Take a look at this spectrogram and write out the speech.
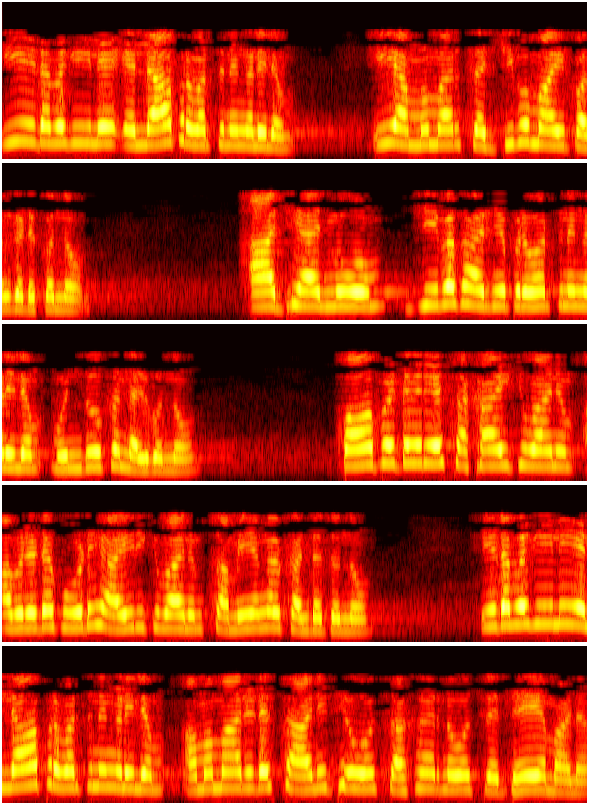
ഈ ഇടവകയിലെ എല്ലാ പ്രവർത്തനങ്ങളിലും ഈ അമ്മമാർ സജീവമായി പങ്കെടുക്കുന്നു. ആധ്യാത്മവും ജീവകാരുണ്യ പ്രവർത്തനങ്ങളിലും മുൻതൂക്കം നൽകുന്നു. പാവപ്പെട്ടവരെ സഹായിക്കുവാനും അവരുടെ കൂടെ ആയിരിക്കുവാനും സമയങ്ങൾ കണ്ടെത്തുന്നു. ഇടവകയിലെ എല്ലാ പ്രവർത്തനങ്ങളിലും അമ്മമാരുടെ സാന്നിധ്യവും സഹകരണവും ശ്രദ്ധേയമാണ്.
